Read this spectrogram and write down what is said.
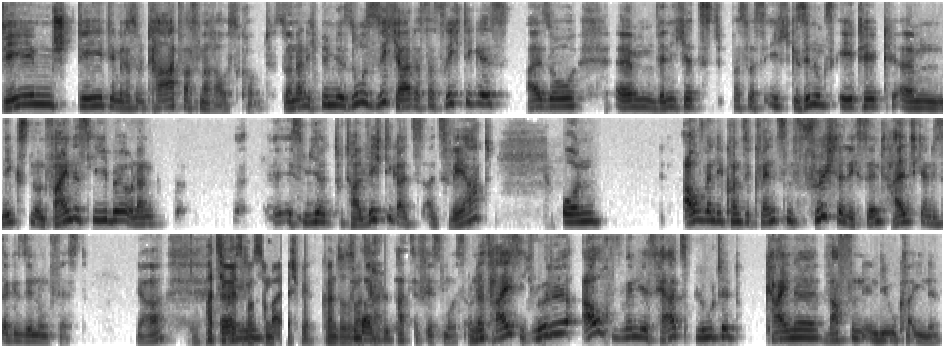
dem steht, dem Resultat, was mal rauskommt, sondern ich bin mir so sicher, dass das richtig ist. Also, ähm, wenn ich jetzt, was weiß ich, Gesinnungsethik, ähm, Nächsten und Feindesliebe und dann ist mir total wichtig als, als Wert. Und auch wenn die Konsequenzen fürchterlich sind, halte ich an dieser Gesinnung fest. Ja. Pazifismus ähm, zum Beispiel. Könnte zum Beispiel sein. Pazifismus. Und mhm. das heißt, ich würde, auch wenn mir das Herz blutet, keine Waffen in die Ukraine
